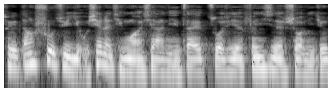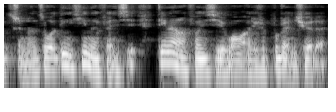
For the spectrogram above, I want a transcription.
所以，当数据有限的情况下，你在做这些分析的时候，你就只能做定性的分析，定量的分析往往就是不准确的。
